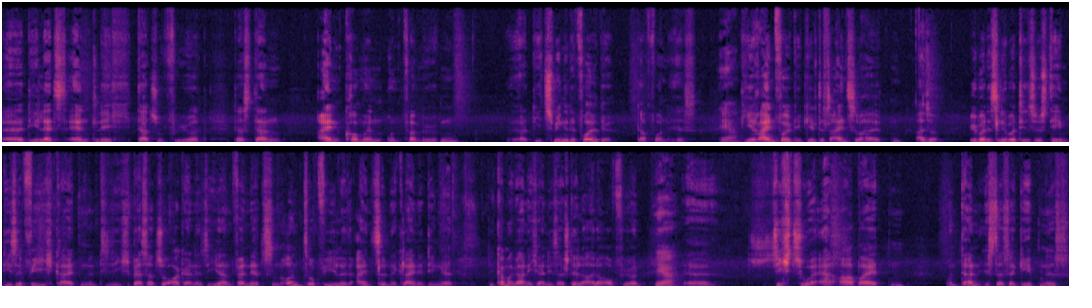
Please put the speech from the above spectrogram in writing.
Äh, die letztendlich dazu führt, dass dann Einkommen und Vermögen äh, die zwingende Folge davon ist. Ja. Die Reihenfolge gilt es einzuhalten. Also über das Liberty-System diese Fähigkeiten, sich besser zu organisieren, vernetzen und so viele einzelne kleine Dinge, die kann man gar nicht an dieser Stelle alle aufführen, ja. äh, sich zu erarbeiten und dann ist das Ergebnis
